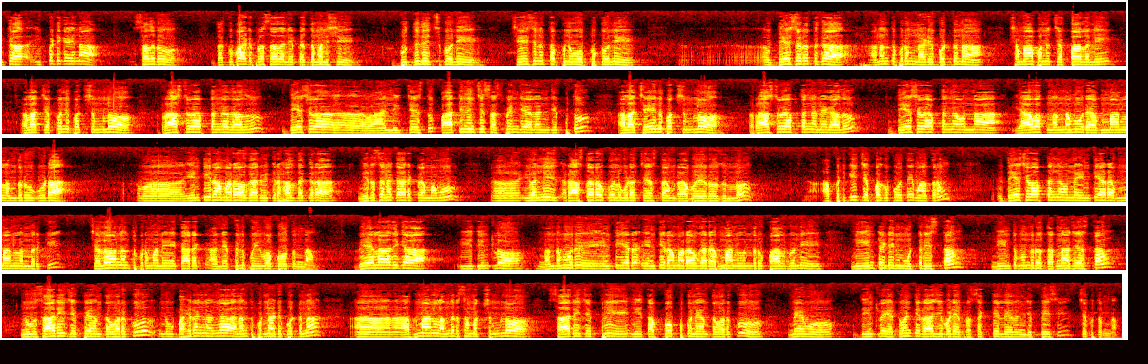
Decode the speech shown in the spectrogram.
ఇక ఇప్పటికైనా సదరు దగ్గుపాటి ప్రసాద్ అనే పెద్ద మనిషి బుద్ధి తెచ్చుకొని చేసిన తప్పును ఒప్పుకొని ఆ, బేషరతుగా అనంతపురం నడిబొడ్డున క్షమాపణ చెప్పాలని అలా చెప్పని పక్షంలో రాష్ట్ర వ్యాప్తంగా కాదు దేశ ఆయన ఇచ్చేస్తూ పార్టీ నుంచి సస్పెండ్ చేయాలని చెప్తూ అలా చేయని పక్షంలో రాష్ట్ర వ్యాప్తంగానే కాదు దేశవ్యాప్తంగా ఉన్న యావత్ నందమూరి అభిమానులందరూ కూడా ఎన్టీ రామారావు గారి విగ్రహాల దగ్గర నిరసన కార్యక్రమము ఇవన్నీ ఇవన్నీ రాస్తారోకోలు కూడా చేస్తాం రాబోయే రోజుల్లో. అప్పటికీ చెప్పకపోతే మాత్రం దేశవ్యాప్తంగా ఉన్న ఎన్టీఆర్ అభిమానులందరికీ చలో అనంతపురం అనే కార్య అనే పిలుపు ఇవ్వబోతున్నాం. వేలాదిగా ఈ దీంట్లో నందమూరి ఎన్టీఆర్ ఎన్టీ రామారావు గారి అభిమానులందరూ పాల్గొని నీ ఇంటడిని ముట్టడిస్తాం నీ ఇంటి ముందు ధర్నా చేస్తాం నువ్వు సారీ చెప్పేంత వరకు నువ్వు బహిరంగంగా అనంతపుర్నాడి బొడ్డున అభిమానులందరి సమక్షంలో సారీ చెప్పి నీ తప్పు ఒప్పుకునేంత వరకు మేము దీంట్లో ఎటువంటి రాజీ పడే ప్రసక్తే లేదని చెప్పేసి చెబుతున్నాం.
